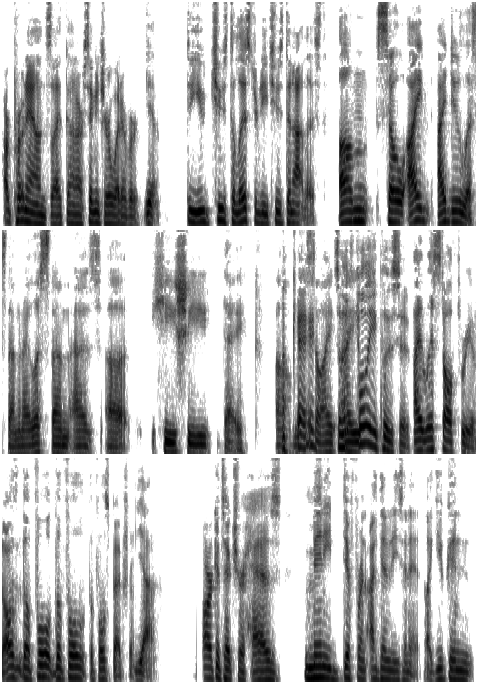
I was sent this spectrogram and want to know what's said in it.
our pronouns like on our signature or whatever. Yeah. Do you choose to list or do you choose to not list? Um, so I, I do list them and I list them as, uh, he, she, they. Um, Okay. So I, So that's I, fully inclusive. I list all three of All them. the full, the full, the full spectrum. yeah. Architecture has many different identities in it. Like you can,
